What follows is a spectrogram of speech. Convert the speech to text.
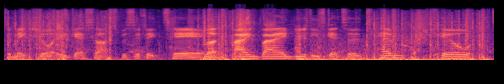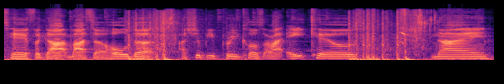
to make sure it gets that specific tier. Look, bang, bang. You just need to get to 10 kill tier for dark matter. Hold up. I should be pretty close. i All right, 8 kills, 9,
